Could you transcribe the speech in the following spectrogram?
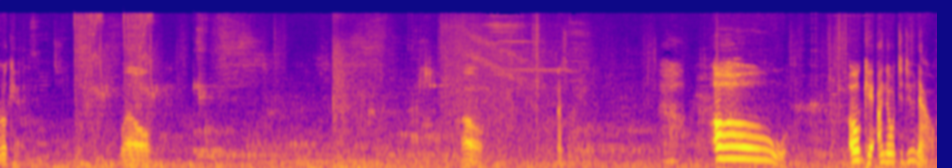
Okay. Well. Oh. That's not good. oh! Okay, I know what to do now.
